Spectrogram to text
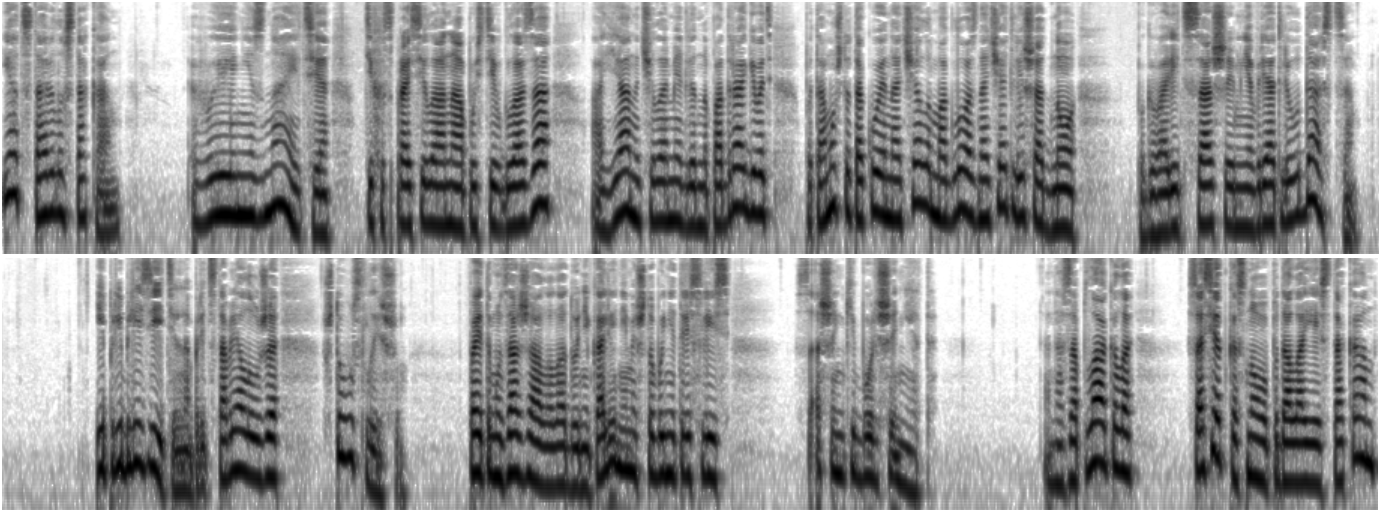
и отставила стакан. «Вы не знаете?» — тихо спросила она, опустив глаза, а я начала медленно подрагивать, потому что такое начало могло означать лишь одно — поговорить с Сашей мне вряд ли удастся. И приблизительно представляла уже, что услышу. Поэтому зажала ладони коленями, чтобы не тряслись. Сашеньки больше нет. Она заплакала, — Соседка снова подала ей стакан,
